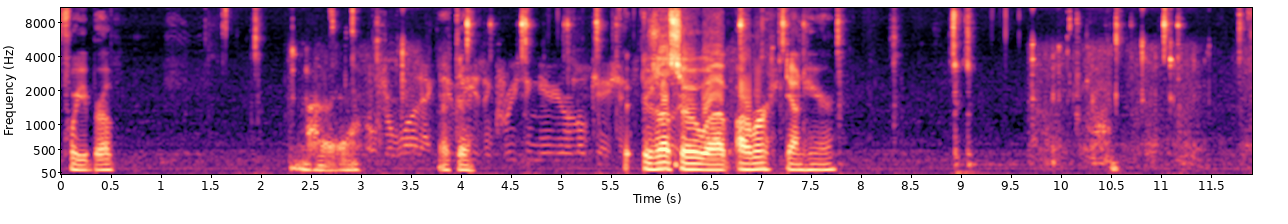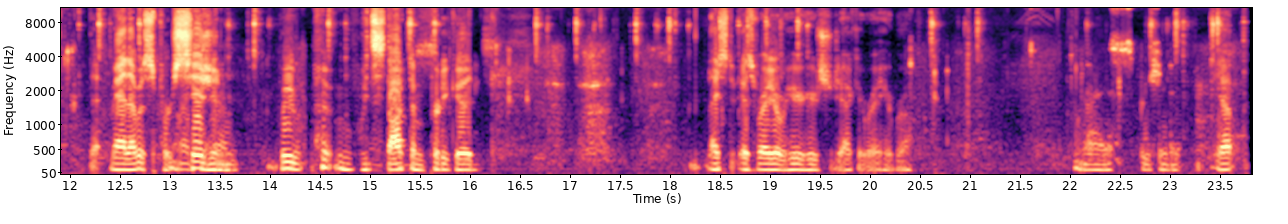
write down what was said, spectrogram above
for you, bro. Oh, yeah. Right activity there. is increasing near your location. There's also uh, armor down here. That, man, that was precision. We we stalked him pretty good. Nice. To, it's right over here. Here's your jacket right here, bro. Nice. Appreciate it. Yep.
